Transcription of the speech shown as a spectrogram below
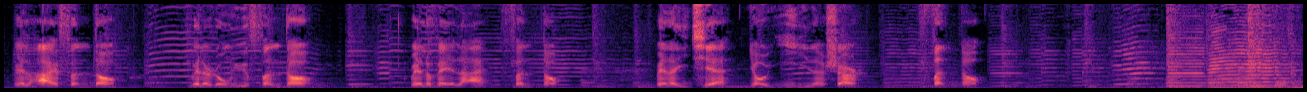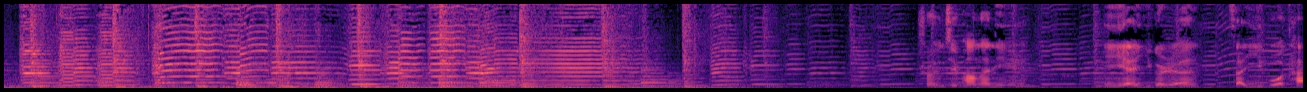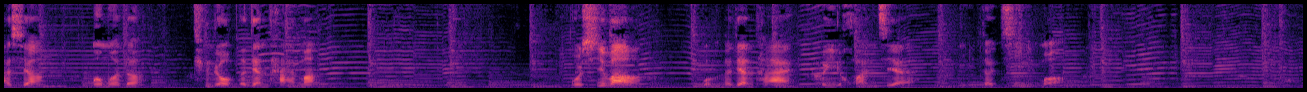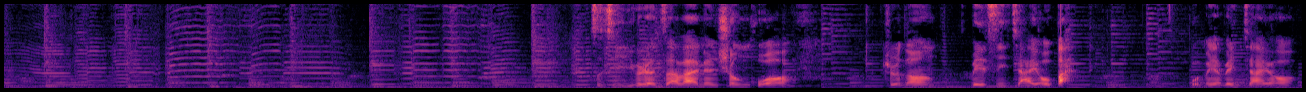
为了爱奋斗，为了荣誉奋斗，为了未来奋斗，为了一切有意义的事儿奋斗。收音机旁的你，你也一个人在异国他乡，默默的听着我们的电台吗？我希望我们的电台可以缓解你的寂寞。己一个人在外面生活，只能为自己加油吧。我们也为你加油。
